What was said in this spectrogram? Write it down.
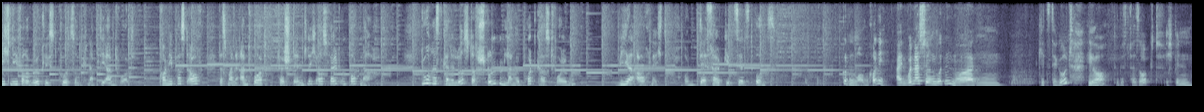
Ich liefere möglichst kurz und knapp die Antwort. Conny passt auf, dass meine Antwort verständlich ausfällt und baut nach. Du hast keine Lust auf stundenlange Podcast-Folgen? Wir auch nicht. Und deshalb gibt's jetzt uns. Guten Morgen, Conny. Einen wunderschönen guten Morgen. Geht's dir gut? Ja, Du bist versorgt? ich bin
